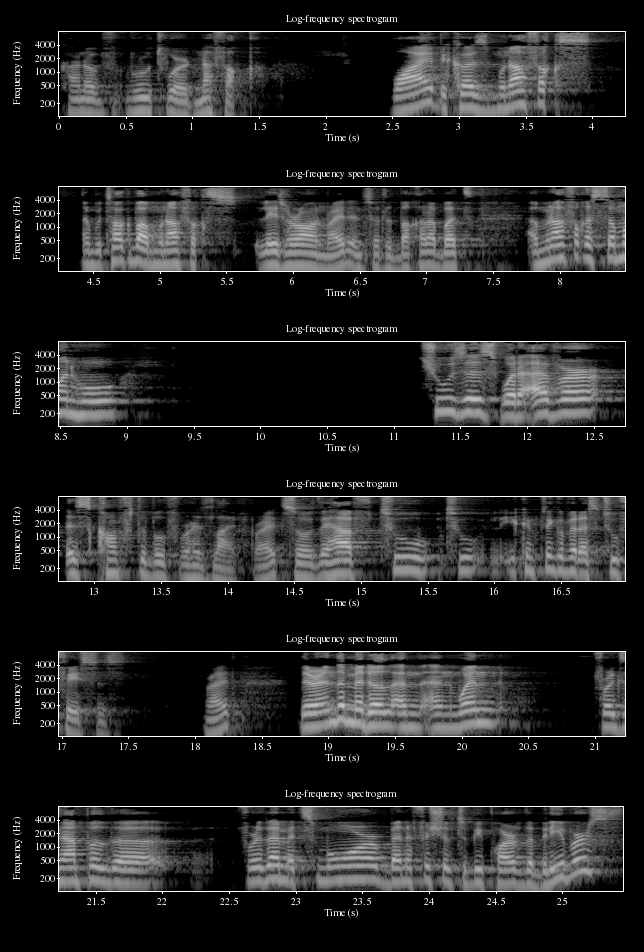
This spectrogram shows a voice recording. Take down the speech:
kind of root word, nafaq. Why? Because munafiqs, and we talk about munafiqs later on, right, in Surah Al Baqarah, but a munafiq is someone who chooses whatever is comfortable for his life, right? So they have two, two you can think of it as two faces, right? They're in the middle, and, and when, for example, the, for them it's more beneficial to be part of the believers,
